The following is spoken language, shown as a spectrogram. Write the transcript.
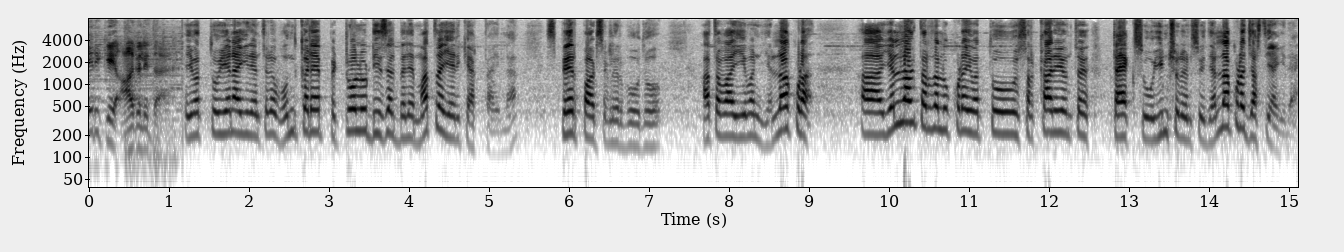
ಏರಿಕೆ ಆಗಲಿದೆ. ಇವತ್ತು ಏನಾಗಿದೆ ಅಂತೇಳಿ ಒಂದು ಕಡೆ ಪೆಟ್ರೋಲು, ಡೀಸೆಲ್ ಬೆಲೆ ಮಾತ್ರ ಏರಿಕೆ ಆಗ್ತಾ ಇಲ್ಲ. ಸ್ಪೇರ್ ಪಾರ್ಟ್ಸ್ಗಳಿರ್ಬೋದು ಅಥವಾ ಈವನ್ ಎಲ್ಲ ಕೂಡ ಎಲ್ಲ ಥರದಲ್ಲೂ ಕೂಡ ಇವತ್ತು ಸರ್ಕಾರಿ ಅಂತ ಟ್ಯಾಕ್ಸು ಇನ್ಶೂರೆನ್ಸು ಇದೆಲ್ಲ ಕೂಡ ಜಾಸ್ತಿ ಆಗಿದೆ.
